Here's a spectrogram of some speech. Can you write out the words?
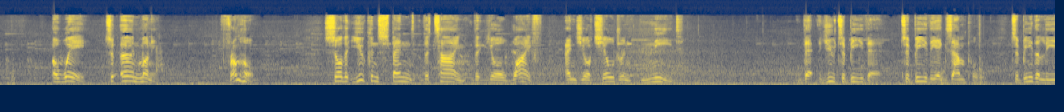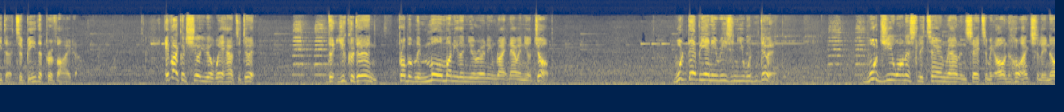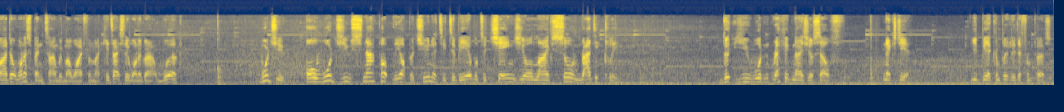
a way to earn money from home, so that you can spend the time that your wife and your children need that you to be there, to be the example, to be the leader, to be the provider. If I could show you a way how to do it, that you could earn probably more money than you're earning right now in your job, would there be any reason you wouldn't do it? Would you honestly turn around and say to me, oh no, actually, no, I don't want to spend time with my wife and my kids, I actually want to go out and work? Would you? Or would you snap up the opportunity to be able to change your life so radically that you wouldn't recognize yourself next year. You'd be a completely different person.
